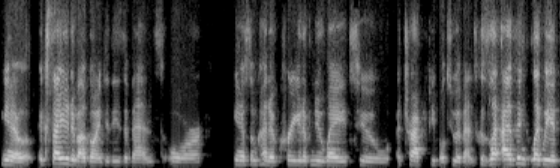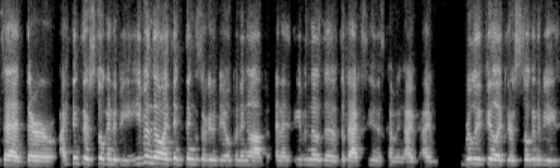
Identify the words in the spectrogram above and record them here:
you know excited about going to these events or you know some kind of creative new way to attract people to events. Because like, i think like we had said there i think there's still going to be even though i think things are going to be opening up and I, even though the, the vaccine is coming I, I really feel like there's still going to be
